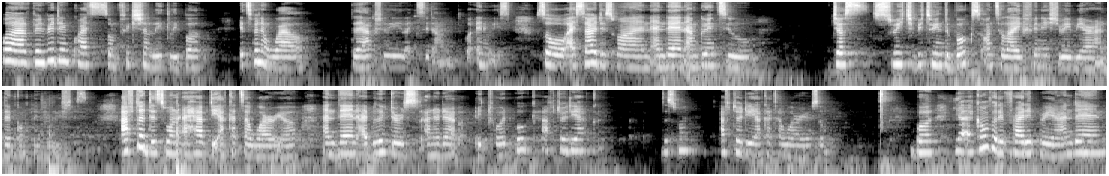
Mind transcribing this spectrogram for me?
Well, I've been reading quite some fiction lately, but it's been a while that I actually like sit down. But anyways, so I started this one, and then I'm going to just switch between the books until I finish Rabier and then complete finish this. After this one, I have the Akata Warrior, and then I believe there's another a third book after the this one after the Akata Warrior. So but yeah, I come for the Friday prayer, and then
